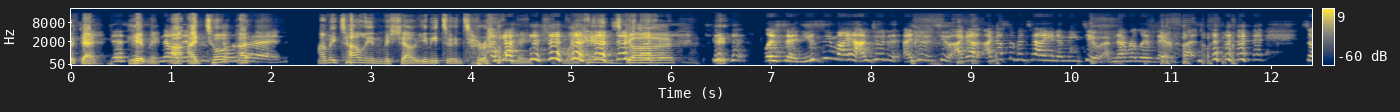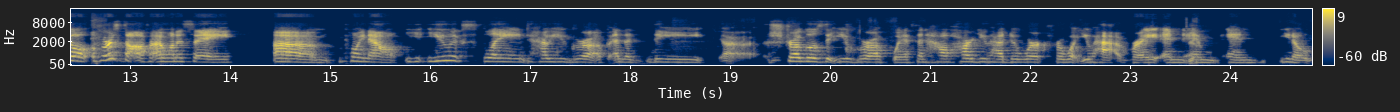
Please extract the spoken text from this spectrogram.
okay. Hit is, me. No, I- I talk- so I-. I'm Italian, Michelle. You need to interrupt me. My hands go. It- Listen, you see my I'm doing it. I do it too. I got I got some Italian in me too. I've never lived there, but so first off, I want to say um point out y- you explained how you grew up and the the uh, struggles that you grew up with and how hard you had to work for what you have right and Yeah. and and you know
